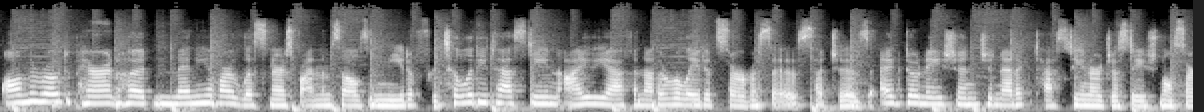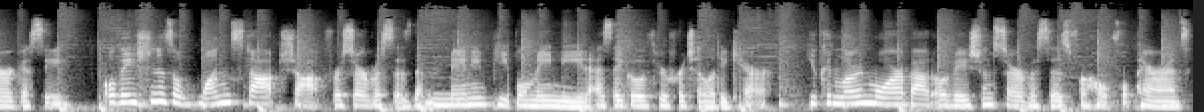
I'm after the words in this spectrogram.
On the road to parenthood, many of our listeners find themselves in need of fertility testing, IVF, and other related services such as egg donation, genetic testing, or gestational surrogacy. Ovation is a one stop shop for services that many people may need as they go through fertility care. You can learn more about Ovation services for hopeful parents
